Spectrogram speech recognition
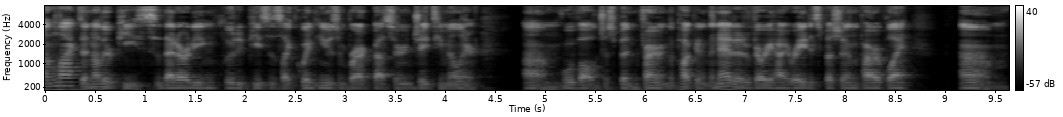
unlocked another piece that already included pieces like Quinn Hughes and Brock Boeser and JT Miller, um, who have all just been firing the puck in the net at a very high rate, especially on the power play. Um,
